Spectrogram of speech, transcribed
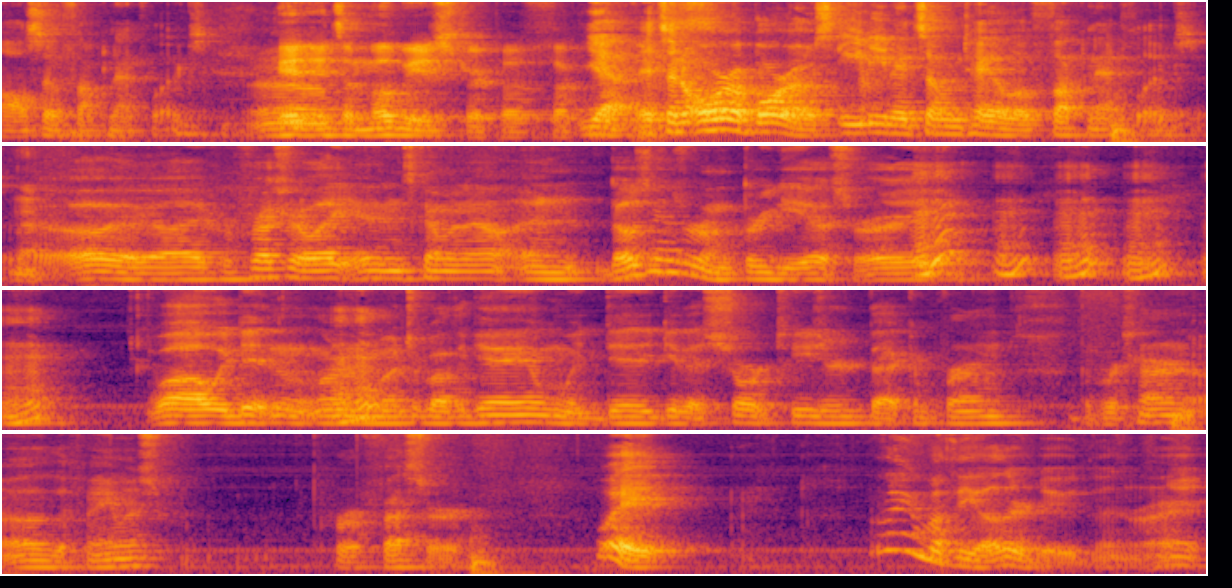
also fuck Netflix. It, it's a Mobius strip of fuck. Yeah, it's an Ouroboros eating its own tail of fuck Netflix. Oh yeah, yeah, like Professor Layton's coming out, and those games were on 3DS, right? Mm-hmm, mm-hmm, mm-hmm, mm-hmm Well, we didn't learn much about the game. We did get a short teaser that confirmed the return of the famous Professor. Wait, I'm thinking about the other dude then, right?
